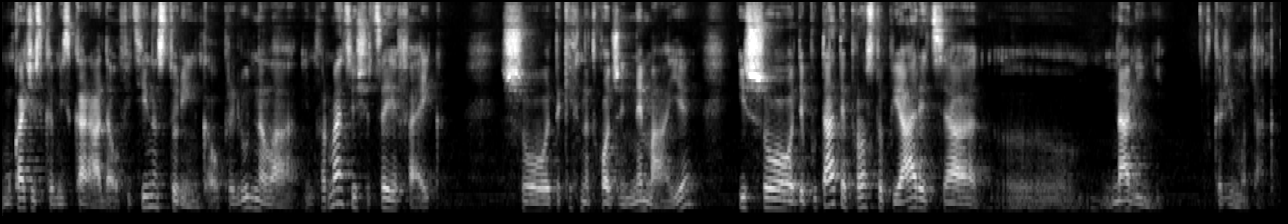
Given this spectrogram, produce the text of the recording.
Мукачівська міська рада, офіційна сторінка, оприлюднила інформацію, що це є фейк, що таких надходжень немає, і що депутати просто піаряться е, на війні, скажімо так.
